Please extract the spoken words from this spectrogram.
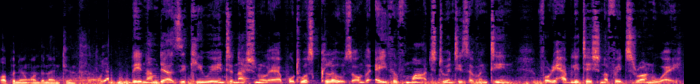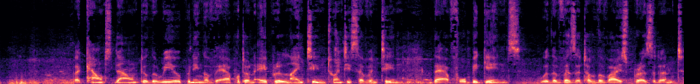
opening on the 19th. The Nnamdi Azikiwe International Airport was closed on the 8th of March 2017 for rehabilitation of its runway. The countdown to the reopening of the airport on April 19, 2017, therefore begins with the visit of the Vice President.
